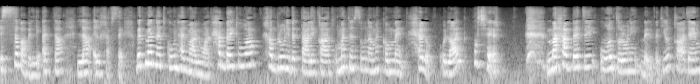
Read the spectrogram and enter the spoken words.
السبب اللي أدى للخفسة بتمنى تكون هالمعلومات. حبيتوها؟ خبروني بالتعليقات وما تنسونا من comment حلو و like و share. محبتي وانطروني بالفيديو القادم.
